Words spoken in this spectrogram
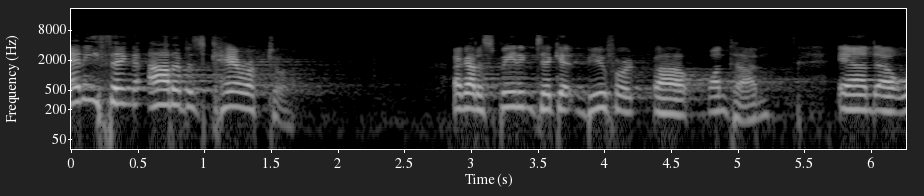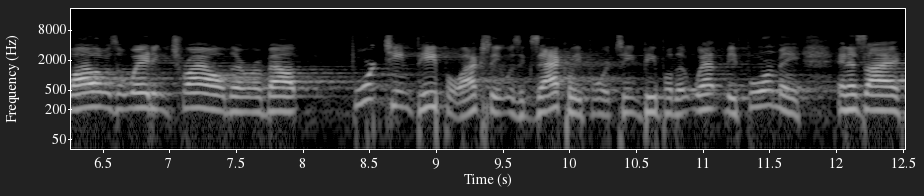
anything out of his character. I got a speeding ticket in Beaufort uh, one time, and uh, while I was awaiting trial, there were about 14 people, actually, it was exactly 14 people that went before me. And as I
